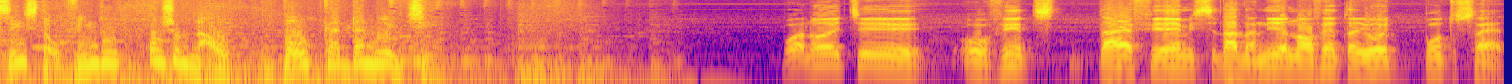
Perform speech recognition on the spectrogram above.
Você está ouvindo o jornal Boca da Noite. Boa noite, ouvintes da FM Cidadania 98.7.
